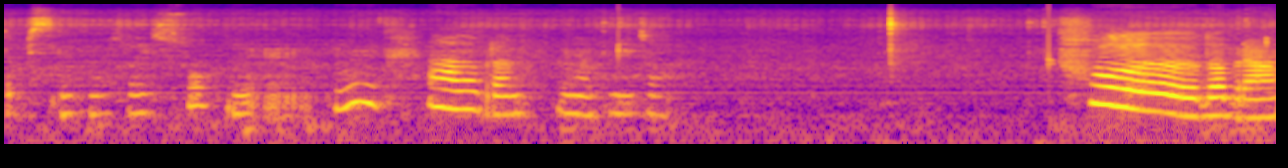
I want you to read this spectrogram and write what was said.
Zapis influenceru. Mm, mm. A, dobra. Nie, to nie działa. Fuh, dobra.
